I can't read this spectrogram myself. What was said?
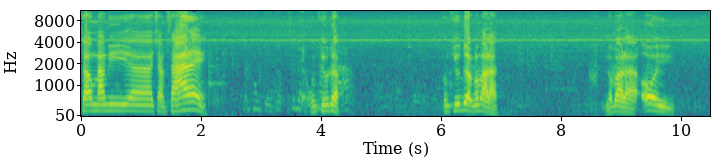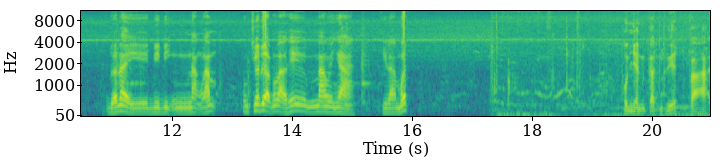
sao mang đi à, trạm xá đây không cứu được không cứu được nó bảo là nó bảo là ôi đứa này bị bệnh nặng lắm không chữa được nó bảo thế mang về nhà thì là mất Hôn nhân cận huyết và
